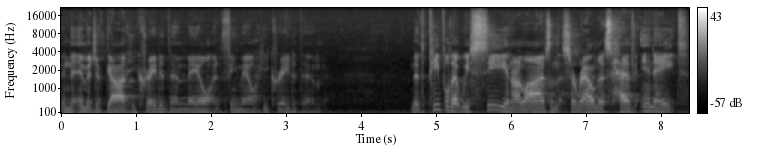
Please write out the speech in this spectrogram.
In the image of God, he created them, male and female, he created them. That the people that we see in our lives and that surround us have innate,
